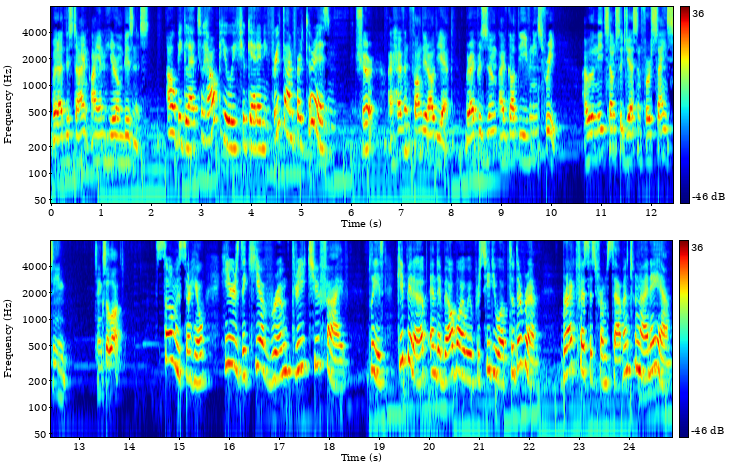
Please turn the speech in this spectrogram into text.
but at this time I am here on business. I'll be glad to help you if you get any free time for tourism. Sure, I haven't found it out yet, but I presume I've got the evenings free. I will need some suggestions for sightseeing. Thanks a lot. So, Mr. Hill, here's the key of room 325. Please keep it up and the bellboy will precede you up to the room. Breakfast is from 7 to 9 a.m.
